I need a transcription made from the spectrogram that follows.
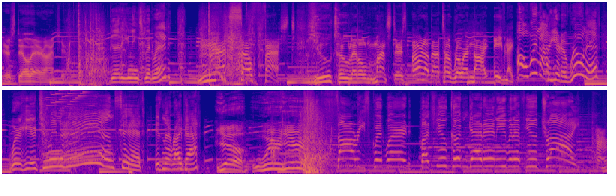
You're still there, aren't you? Good evening, Squidward. Not so fast. You two little monsters aren't about to ruin my evening. Oh, we're not here to ruin it. We're here to enhance it. Isn't that right, Pat? Yeah, we're here. Sorry, Squidward, but you couldn't get in even if you tried. Huh?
